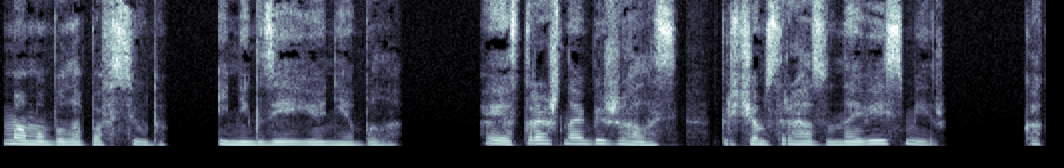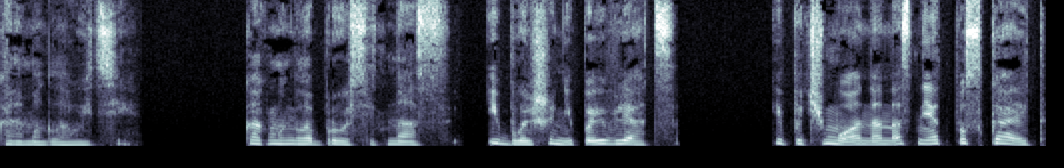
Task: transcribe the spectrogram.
Мама была повсюду, и нигде ее не было. А я страшно обижалась, причем сразу, на весь мир. Как она могла уйти? Как могла бросить нас и больше не появляться? И почему она нас не отпускает?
